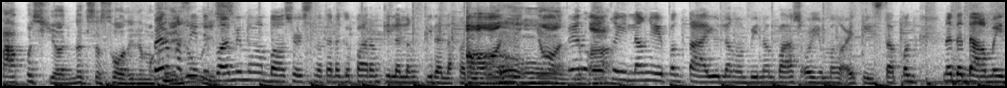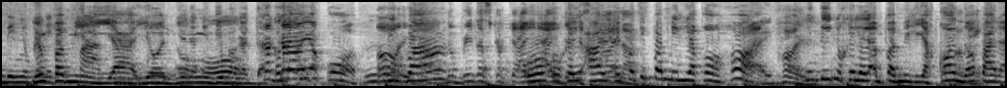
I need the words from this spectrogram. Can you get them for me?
tapos yun, nagsasorry naman Pero kay kasi Luis. di ba may mga buzzers na talaga parang kilalang kilala ka Oo, rin. yun yun. Pero di ba? okay lang eh, pag tayo lang ang binabash or yung mga artista, pag nadadamay din yung Yung kanilang pamilya, family. yun, yun ang hindi Oo. maganda. Kagaya- Kagaya ko, Oo, di ba? ikaw, Nung binas ka kay Ay Oo, Ay, okay, ay, ay, Alas. pati pamilya ko, hoy, Hoy. hindi nyo kilala ang pamilya ko, no? Okay. Para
